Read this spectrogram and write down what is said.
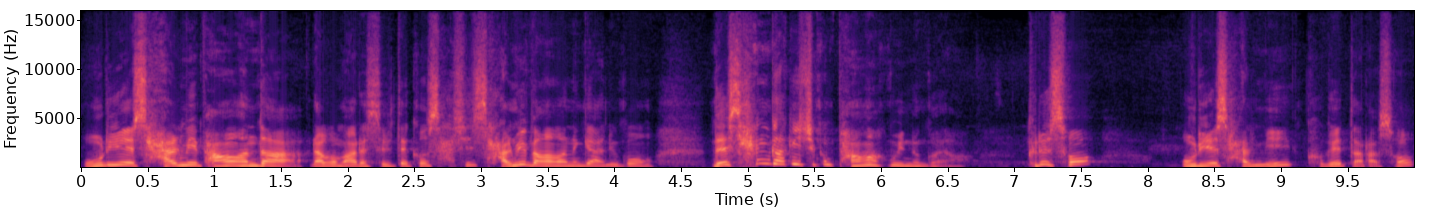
우리의 삶이 방황한다라고 말했을 때 그건 사실 삶이 방황하는 게 아니고 내 생각이 지금 방황하고 있는 거예요. 그래서 우리의 삶이 거기에 따라서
